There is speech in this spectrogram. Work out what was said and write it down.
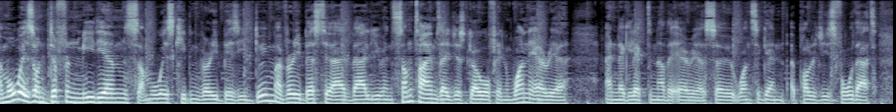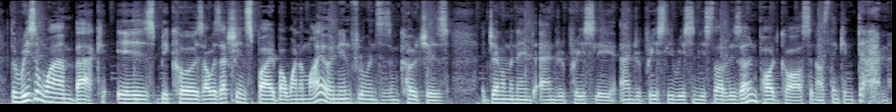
I'm always on different mediums. I'm always keeping very busy, doing my very best to add value, and sometimes I just go off in one area and neglect another area. So, once again, apologies for that. The reason why I'm back is because I was actually inspired by one of my own influencers and coaches a gentleman named Andrew Priestley. Andrew Priestley recently started his own podcast, and I was thinking, damn,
